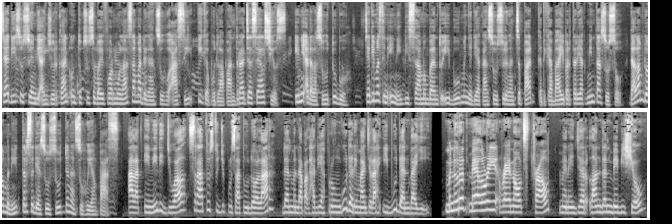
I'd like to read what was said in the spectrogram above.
Jadi susu yang dianjurkan untuk susu bayi formula sama dengan suhu ASI 38 derajat Celcius. Ini adalah suhu tubuh. Jadi mesin ini bisa membantu ibu menyediakan susu dengan cepat ketika bayi berteriak minta susu. Dalam dua menit tersedia susu dengan suhu yang pas. Alat ini dijual 171 dolar dan mendapat hadiah perunggu dari majalah ibu dan bayi. Menurut Mallory Reynolds Trout, manajer London Baby Show,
